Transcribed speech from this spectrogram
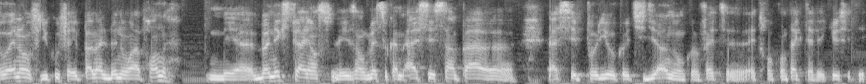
ouais, non, du coup, il fallait pas mal de noms à apprendre. Mais bonne expérience. Les Anglais sont quand même assez sympas, assez polis au quotidien. Donc, en fait, être en contact avec eux, c'était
